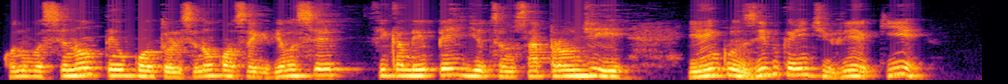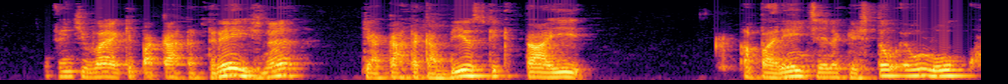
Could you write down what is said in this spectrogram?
quando você não tem o controle, você não consegue ver, você fica meio perdido, você não sabe para onde ir. E é inclusive o que a gente vê aqui, se a gente vai aqui para a carta 3, né, que é a carta cabeça, o que está aí aparente aí na questão é o louco.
